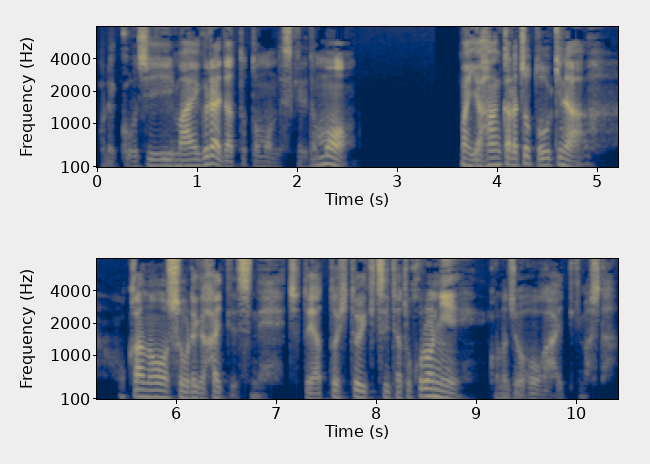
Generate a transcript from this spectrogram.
これ5時前ぐらいだったと思うんですけれども、まあ夜半からちょっと大きな他の症例が入ってですね、ちょっとやっと一息ついたところにこの情報が入ってきました。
